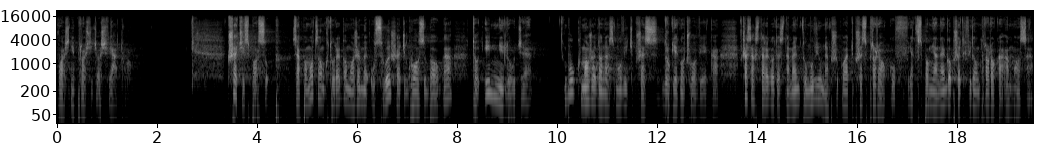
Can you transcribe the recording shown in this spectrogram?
właśnie prosić o światło. Trzeci sposób, za pomocą którego możemy usłyszeć głos Boga, to inni ludzie. Bóg może do nas mówić przez drugiego człowieka. W czasach Starego Testamentu mówił na przykład przez proroków, jak wspomnianego przed chwilą proroka Amosa,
